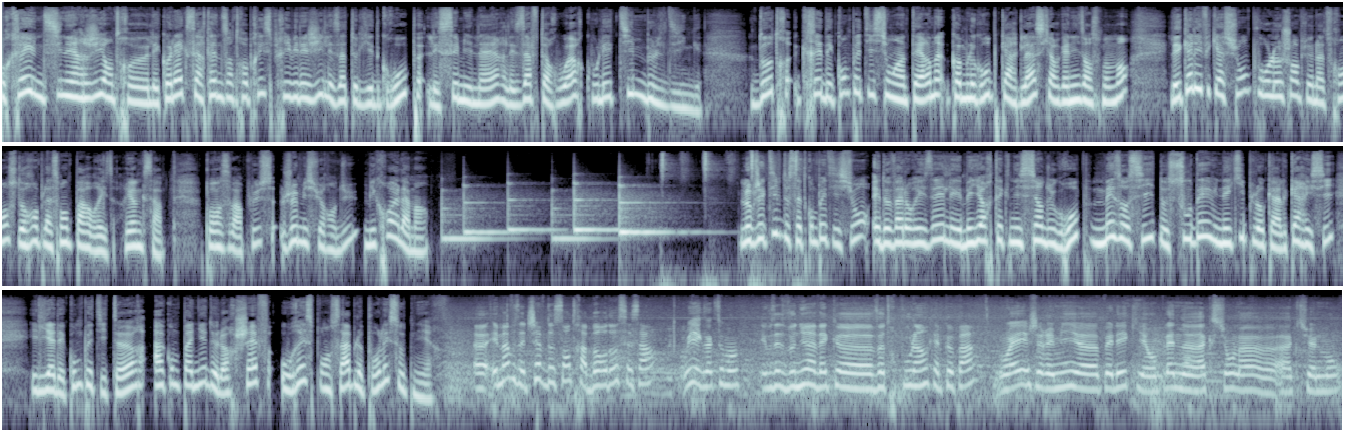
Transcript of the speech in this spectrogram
Pour créer une synergie entre les collègues, certaines entreprises privilégient les ateliers de groupe, les séminaires, les after-work ou les team building. D'autres créent des compétitions internes, comme le groupe Carglass qui organise en ce moment les qualifications pour le championnat de France de remplacement de pare-brise. Rien que ça. Pour en savoir plus, je m'y suis rendu, micro à la main. L'objectif de cette compétition est de valoriser les meilleurs techniciens du groupe, mais aussi de souder une équipe locale, car ici, il y a des compétiteurs accompagnés de leurs chefs ou responsables pour les soutenir. Euh, Emma, vous êtes chef de centre à Bordeaux, c'est ça? Oui, exactement. Et vous êtes venu avec euh, votre poulain quelque part? Oui, Jérémy euh, Pellet qui est en pleine action là actuellement.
